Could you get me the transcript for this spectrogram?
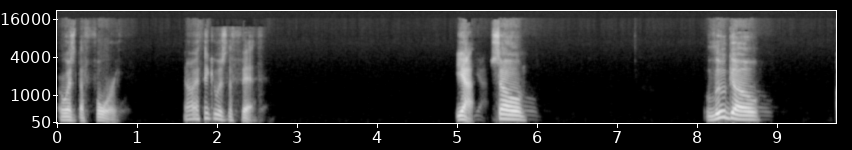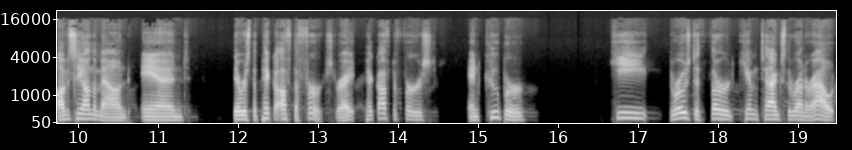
Or was it the fourth? No, I think it was the fifth. Yeah. So Lugo obviously on the mound, and there was the pick off the first, right? Pick off the first, and Cooper, he throws to third. Kim tags the runner out.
